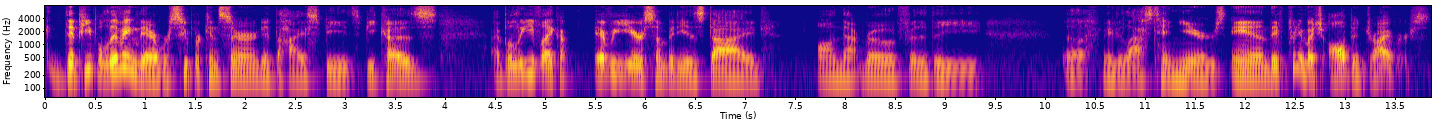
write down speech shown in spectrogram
The people living there were super concerned at the high speeds because I believe like a, every year somebody has died on that road for the, the uh, maybe the last ten years, and they've pretty much all been drivers.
